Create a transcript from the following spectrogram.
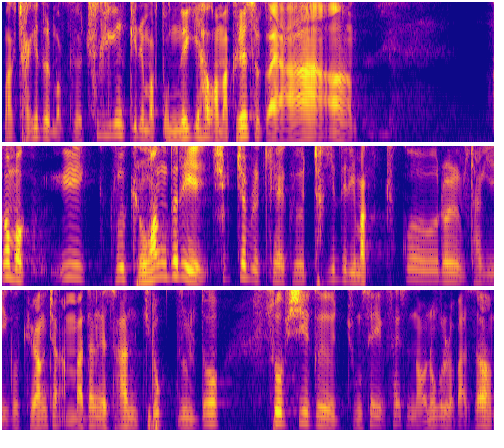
막 자기들 막 그 축의금끼리 막 돈 내기 하고 막 그랬을 거야. 어. 그뭐이 그 교황들이 직접 이렇게 그 자기들이 막 축구를 자기 그 교황청 앞마당에서 한 기록들도 수없이 그 중세 역사에서 나오는 걸로 봐서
